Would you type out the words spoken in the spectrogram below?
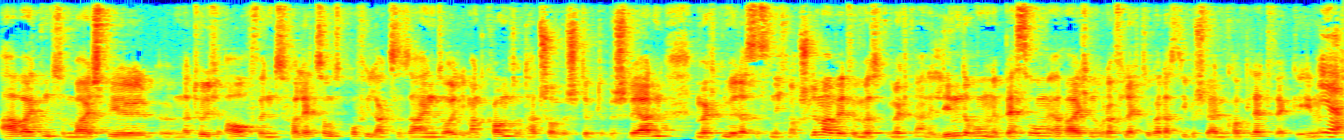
arbeiten zum Beispiel äh, natürlich auch, wenn es Verletzungsprophylaxe sein soll, jemand kommt und hat schon bestimmte Beschwerden, möchten wir, dass es nicht noch schlimmer wird. Wir müssen, möchten eine Linderung, eine Besserung erreichen oder vielleicht sogar, dass die Beschwerden komplett weggehen. Ja.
